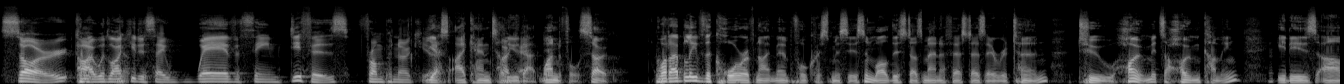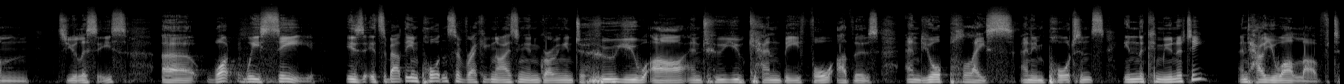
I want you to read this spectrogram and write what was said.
So I would like you to say where the theme differs from Pinocchio. Yes, I can tell you that. Wonderful. So, what I believe the core of Nightmare Before Christmas is, and while this does manifest as a return to home, it's a homecoming. It is um, it's Ulysses. Uh, what we see is it's about the importance of recognizing and growing into who you are and who you can be for others, and your place and importance in the community and how you are loved.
